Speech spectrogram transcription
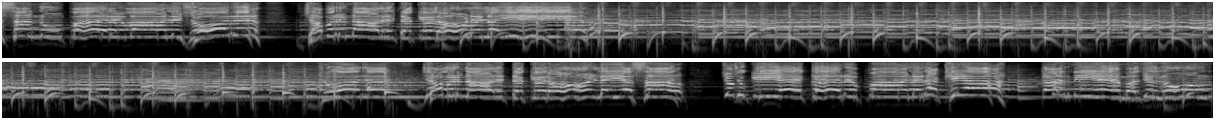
ਨਹੀਂ ਸਾਨੂੰ ਪਰਵਾਨ ਜ਼ੋਰ, ਜ਼ਬਰ ਨਾਲ ਟਕਰਾਉਣ ਲਈ। ਜੋਰ, ਜਬਰ ਨਾਲ ਟਕਰਾਉਣ ਲਈ ਅਸਾਂ ਚੁੱਕੀਏ ਕਿਰਪਾਨ ਰੱਖਿਆ, ਕਰਨੀ ਏ ਮਜਲੂਮ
